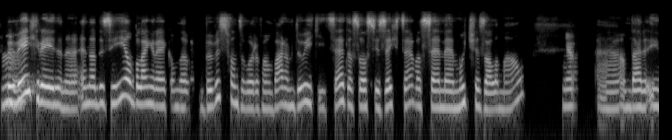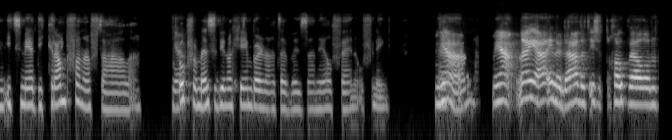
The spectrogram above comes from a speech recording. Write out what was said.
mm. beweegredenen. En dat is heel belangrijk om daar bewust van te worden van waarom doe ik iets. Hè? Dat is zoals je zegt, hè, wat zijn mijn moedjes allemaal? Ja. Uh, om daar iets meer die kramp van af te halen. Ja. Ook voor mensen die nog geen burn-out hebben, is dat een heel fijne oefening. Ja, ja, nou ja, inderdaad. Het is toch ook wel een,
